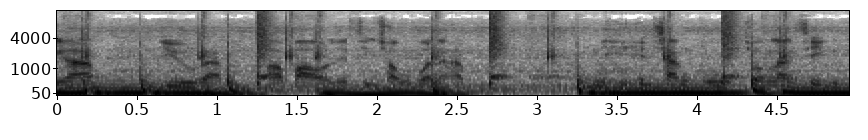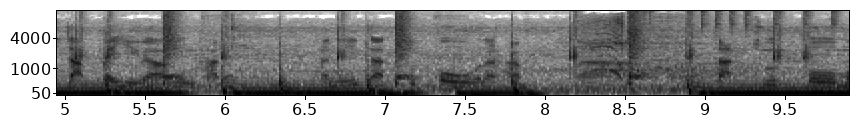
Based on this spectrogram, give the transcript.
ดีครับ อยู่แบบเปาเปาเลสซิ่งช็อปอุบลนะครับ นี่ช่างปูช่วงล่างซิ่งจัดไปอีกแล้วหนึ่งคันคันนี้จัดชุดโปนะครับจัดชุดโปรโม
